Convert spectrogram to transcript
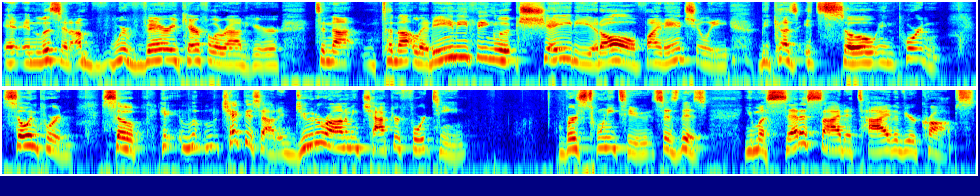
And, and, listen, I'm, we're very careful around here to not to not let anything look shady at all financially because it's so important. So important. So check this out. In Deuteronomy chapter 14, verse 22, it says this You must set aside a tithe of your crops,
